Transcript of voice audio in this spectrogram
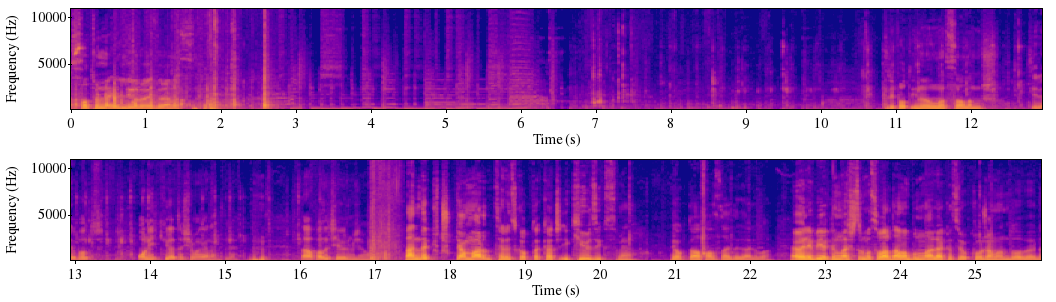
Satürn'ü 50 euroya göremezsin. Tripod inanılmaz sağlammış. Tripod 12 kilo taşıma garantili. Daha fazla çevirmeyeceğim onu. Bende küçükken vardı teleskop da kaç 200x mi? Yok daha fazlaydı galiba. Öyle bir yakınlaştırması vardı ama bununla alakası yok. Kocamandı o böyle.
